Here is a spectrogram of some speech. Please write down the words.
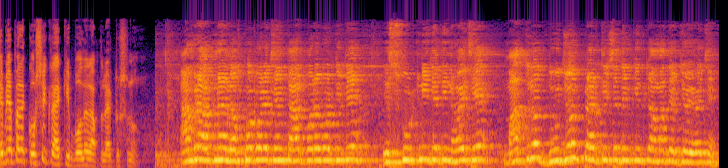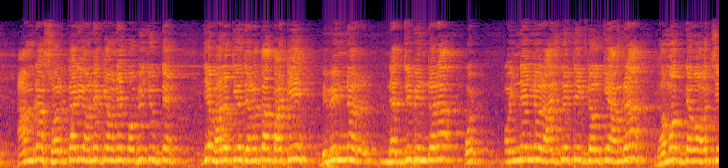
এ ব্যাপারে কৌশিক রায় কি বলেন আপনারা একটু শুনুন। আমরা আপনারা লক্ষ্য করেছেন, তার পরবর্তীতে স্কুটনি যেদিন হয়েছে মাত্র দুজন প্রার্থী সেদিন কিন্তু আমাদের জয় হয়েছে। আমরা সরকারি অনেকে অনেক অভিযোগ দেন যে ভারতীয় জনতা পার্টি বিভিন্ন নেতৃবৃন্দরা অন্যান্য রাজনৈতিক দলকে আমরা ধমক দেওয়া হচ্ছে,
